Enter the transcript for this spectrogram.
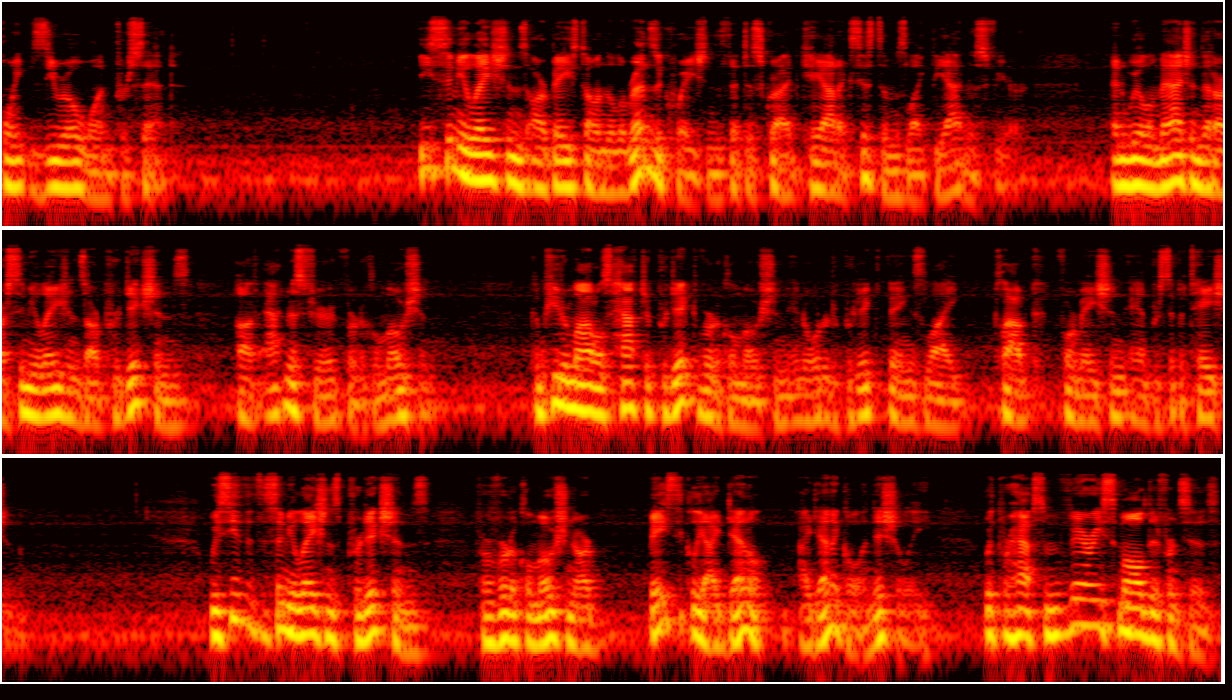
0.01%. These simulations are based on the Lorenz equations that describe chaotic systems like the atmosphere, and we'll imagine that our simulations are predictions of atmospheric vertical motion. Computer models have to predict vertical motion in order to predict things like cloud formation and precipitation. We see that the simulation's predictions for vertical motion are basically identi identical initially, with perhaps some very small differences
